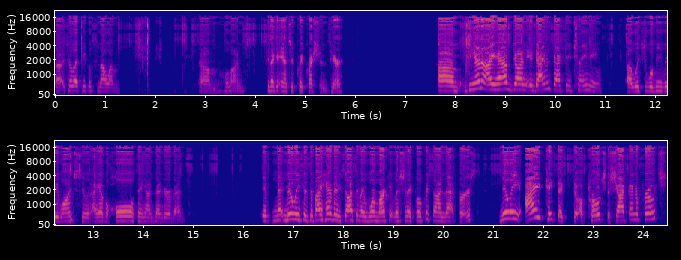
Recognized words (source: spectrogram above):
uh, to let people smell them. Um, hold on. See if I can answer quick questions here. Um, Deanna, I have done in Diamond Factory training, uh, which will be relaunched soon. I have a whole thing on vendor events. If Millie says, if I haven't exhausted my warm market list, should I focus on that first? Millie, I take the, the approach, the shotgun approach.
